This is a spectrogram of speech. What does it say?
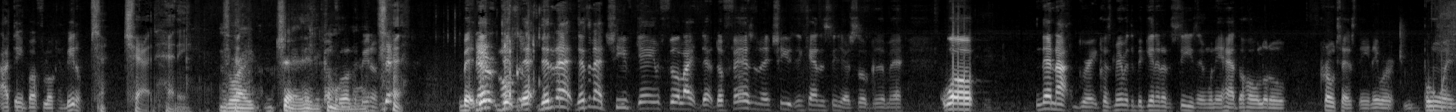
I think Buffalo can beat them. Chad Henne. right, Chad. Henne. come Buffalo on, can man. beat 'em. But They're did, did, also- that, didn't that doesn't that Chief game feel like the, the fans of the Chiefs in Kansas City are so good, man? Well, they're not great because remember at the beginning of the season when they had the whole little protest thing, they were booing.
